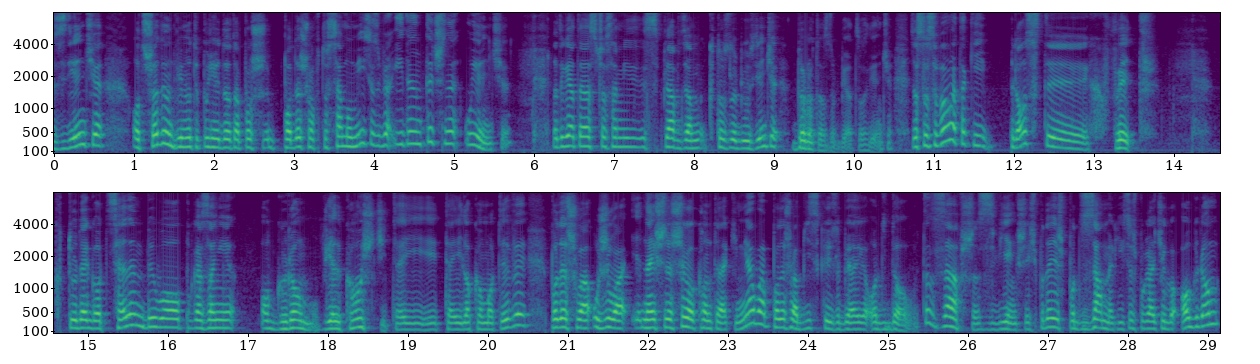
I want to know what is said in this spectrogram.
y, zdjęcie, odszedłem, dwie minuty później posz- podeszła w to samo miejsce, zrobiła identyczne ujęcie. Dlatego ja teraz czasami sprawdzam, kto zrobił zdjęcie. Dorota zrobiła to zdjęcie. Zastosowała taki prosty chwyt, którego celem było pokazanie ogromu, wielkości tej, tej lokomotywy. Podeszła, użyła najszerszego kąta, jaki miała, podeszła blisko i zrobiła je od dołu. To zawsze zwiększy. Jeśli podejdziesz pod zamek i chcesz pokazać jego ogrom,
